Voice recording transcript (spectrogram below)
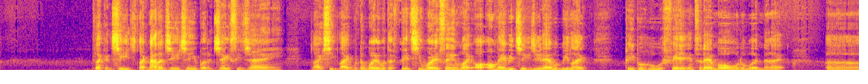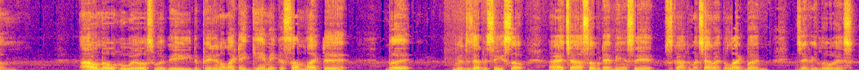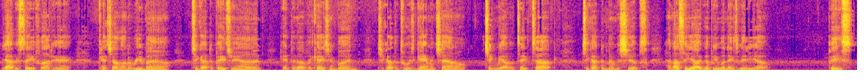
like a G, like not a GG, but a Jacy Jayne. Like she, like with the way, with the fit she wear, it seemed like, or, or maybe Gigi. That would be like people who would fit into that mold or whatnot. Um, I don't know who else would be, depending on like their gimmick or something like that. But we'll just have to see. So, alright, y'all. So, with that being said, subscribe to my channel, hit the like button. JV Lewis, y'all be safe out here. Catch y'all on the rebound. Check out the Patreon. Hit the notification button. Check out the Twitch gaming channel. Check me out on TikTok. Check out the memberships. And I'll see y'all good people next video. Peace.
